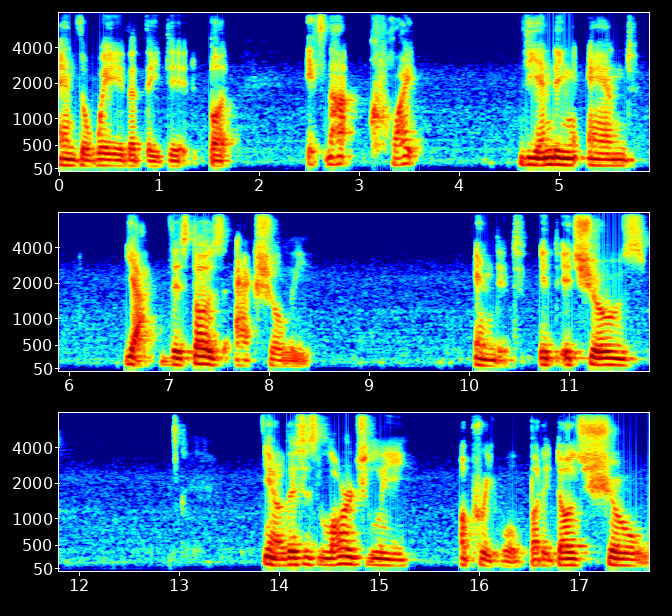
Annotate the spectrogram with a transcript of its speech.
and the way that they did but it's not quite the ending and yeah this does actually end it it, it shows you know this is largely a prequel but it does show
